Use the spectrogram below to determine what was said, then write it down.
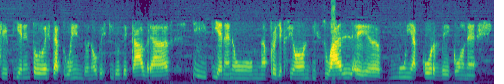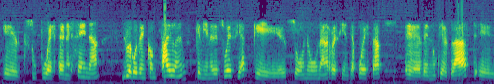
que tienen todo este atuendo, ¿no? Vestidos de cabras, y tienen una proyección visual eh, muy acorde con eh, eh, su puesta en escena. Luego de Con Silence, que viene de Suecia, que son una reciente apuesta de Nuclear Blast, el,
